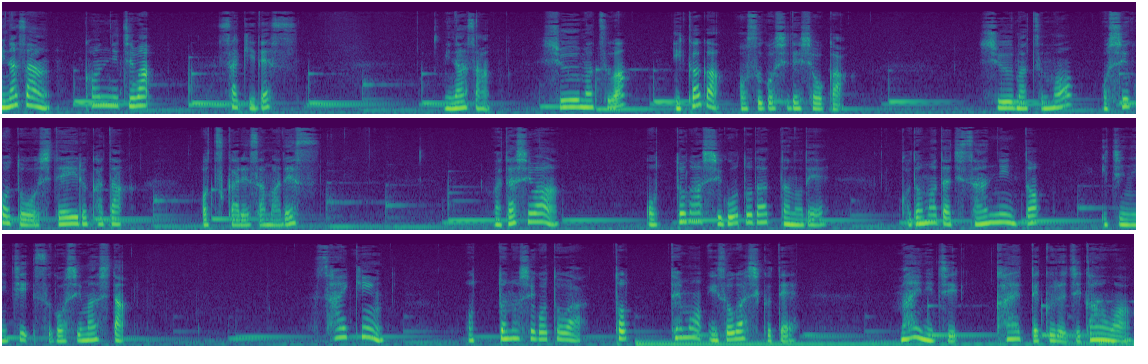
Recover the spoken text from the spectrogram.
皆さんこんにちは。さきです。皆さん週末はいかがお過ごしでしょうか？週末もお仕事をしている方お疲れ様です。私は夫が仕事だったので子供たち3人と一日過ごしました。最近夫の仕事はとっても忙しくて毎日帰ってくる時間は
